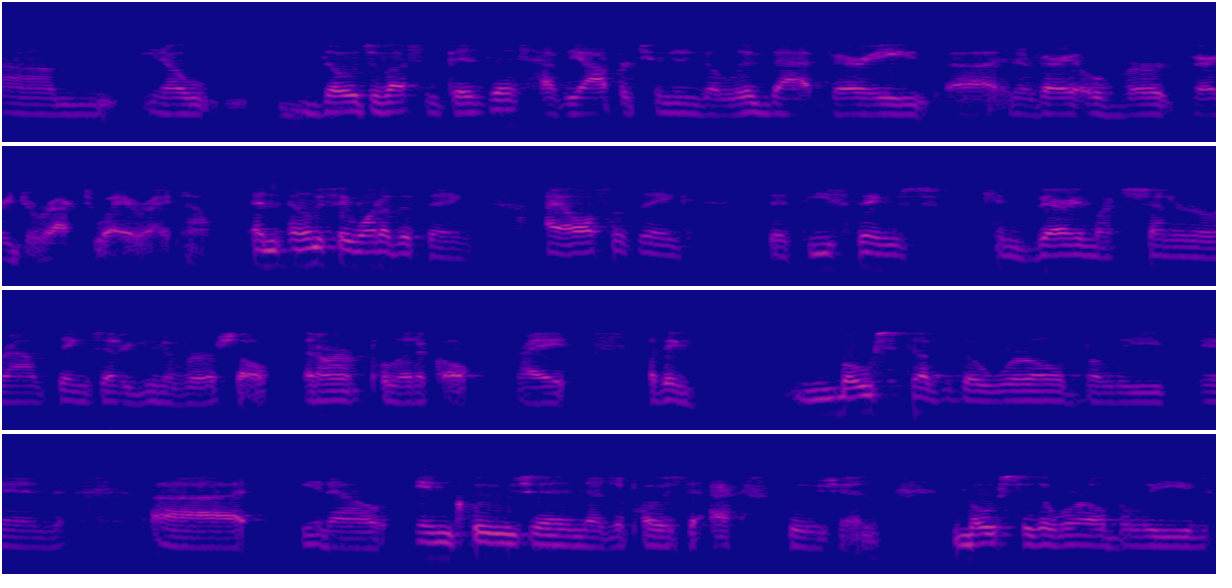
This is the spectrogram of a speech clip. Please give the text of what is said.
um, you know, those of us in business have the opportunity to live that very uh, in a very overt, very direct way right now. And, and let me say one other thing. I also think that these things can very much center around things that are universal, that aren't political, right? I think most of the world believe in, uh, you know, inclusion as opposed to exclusion. Most of the world believes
